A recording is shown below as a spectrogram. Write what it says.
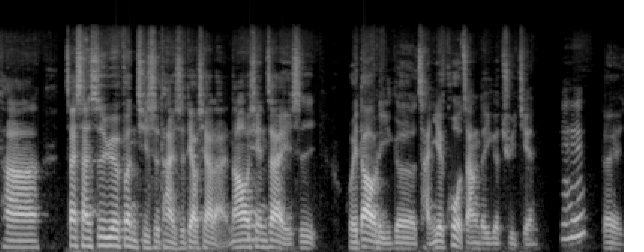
它在三四月份其实它也是掉下来，然后现在也是回到了一个产业扩张的一个区间。嗯哼，对，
